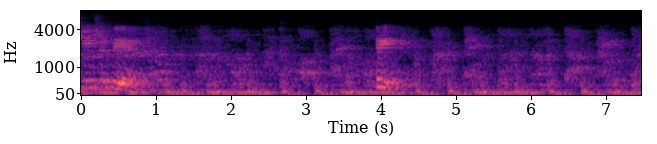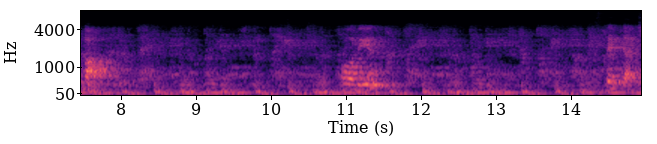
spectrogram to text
Ще чотири. Три. Два. Один. Степ-тач.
